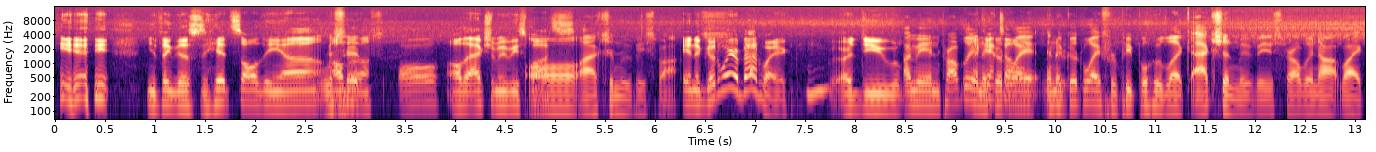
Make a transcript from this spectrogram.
you think this hits all the uh, all This the all all the action movie spots all action movie spots. in a good way or bad way? Or do you? I mean, probably in a can't good tell- way. In a good way for people who like action movies. Probably not like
